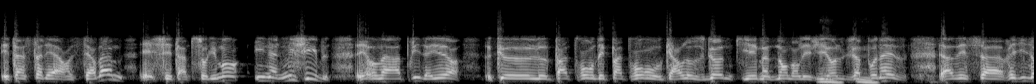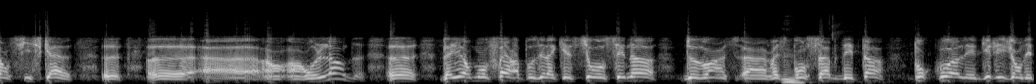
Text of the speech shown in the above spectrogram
est installé à Amsterdam, et c'est un absolument inadmissible. Et on a appris d'ailleurs que le patron des patrons, Carlos Ghosn, qui est maintenant dans les géoles mmh. japonaises, avait sa résidence fiscale euh, euh, en, Hollande. Euh, d'ailleurs, mon frère a posé la question au Sénat devant un, responsable d'État pourquoi les dirigeants des,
